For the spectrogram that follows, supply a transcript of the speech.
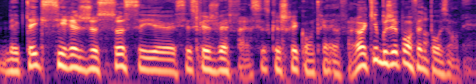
Mais peut-être que s'il reste juste ça, c'est euh, c'est ce que je vais faire. C'est ce que je serais contraint de faire. OK, bougez pas, on fait une pause, on revient.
